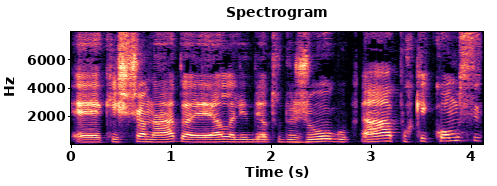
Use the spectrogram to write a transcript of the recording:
é, questionado a ela ali dentro do jogo. Ah, porque como se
